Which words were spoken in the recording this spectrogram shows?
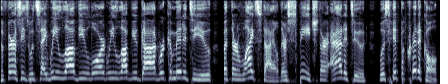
The Pharisees would say, We love you, Lord. We love you, God. We're committed to you. But their lifestyle, their speech, their attitude was hypocritical.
